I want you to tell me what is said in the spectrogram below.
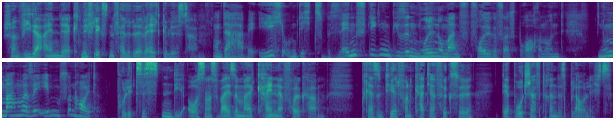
schon wieder einen der kniffligsten Fälle der Welt gelöst haben. Und da habe ich, um dich zu besänftigen, diese Nullnummern-Folge versprochen. Und nun machen wir sie eben schon heute. Polizisten, die ausnahmsweise mal keinen Erfolg haben. Präsentiert von Katja Füchsel, der Botschafterin des Blaulichts.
